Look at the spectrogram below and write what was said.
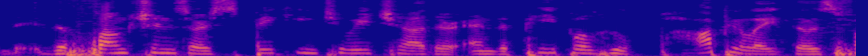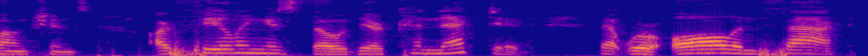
the, the functions are speaking to each other and the people who populate those functions are feeling as though they're connected, that we're all in fact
